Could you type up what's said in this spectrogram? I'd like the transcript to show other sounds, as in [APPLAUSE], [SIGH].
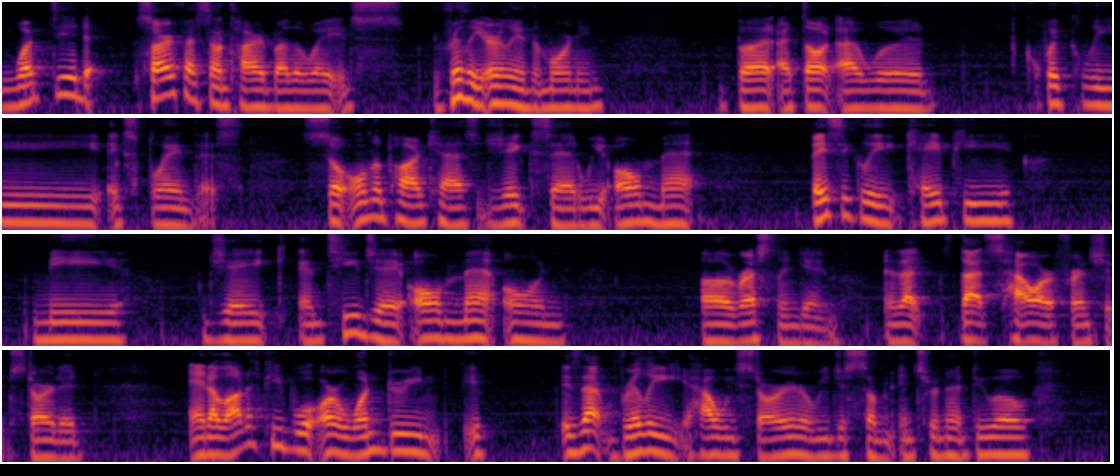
what did? Sorry if I sound tired. By the way, it's really early in the morning, but I thought I would quickly explain this. So on the podcast, Jake said we all met. Basically, KP, me, Jake, and TJ all met on a wrestling game. And that that's how our friendship started. And a lot of people are wondering if is that really how we started or we just some internet duo?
